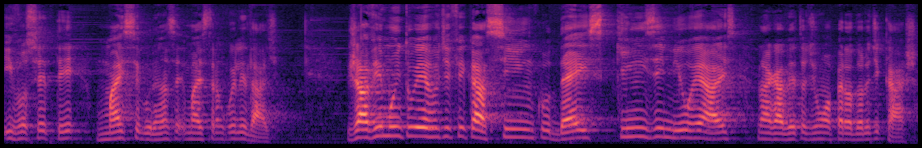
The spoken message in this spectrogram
e você ter mais segurança e mais tranquilidade. Já vi muito erro de ficar 5, 10, 15 mil reais na gaveta de uma operadora de caixa.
